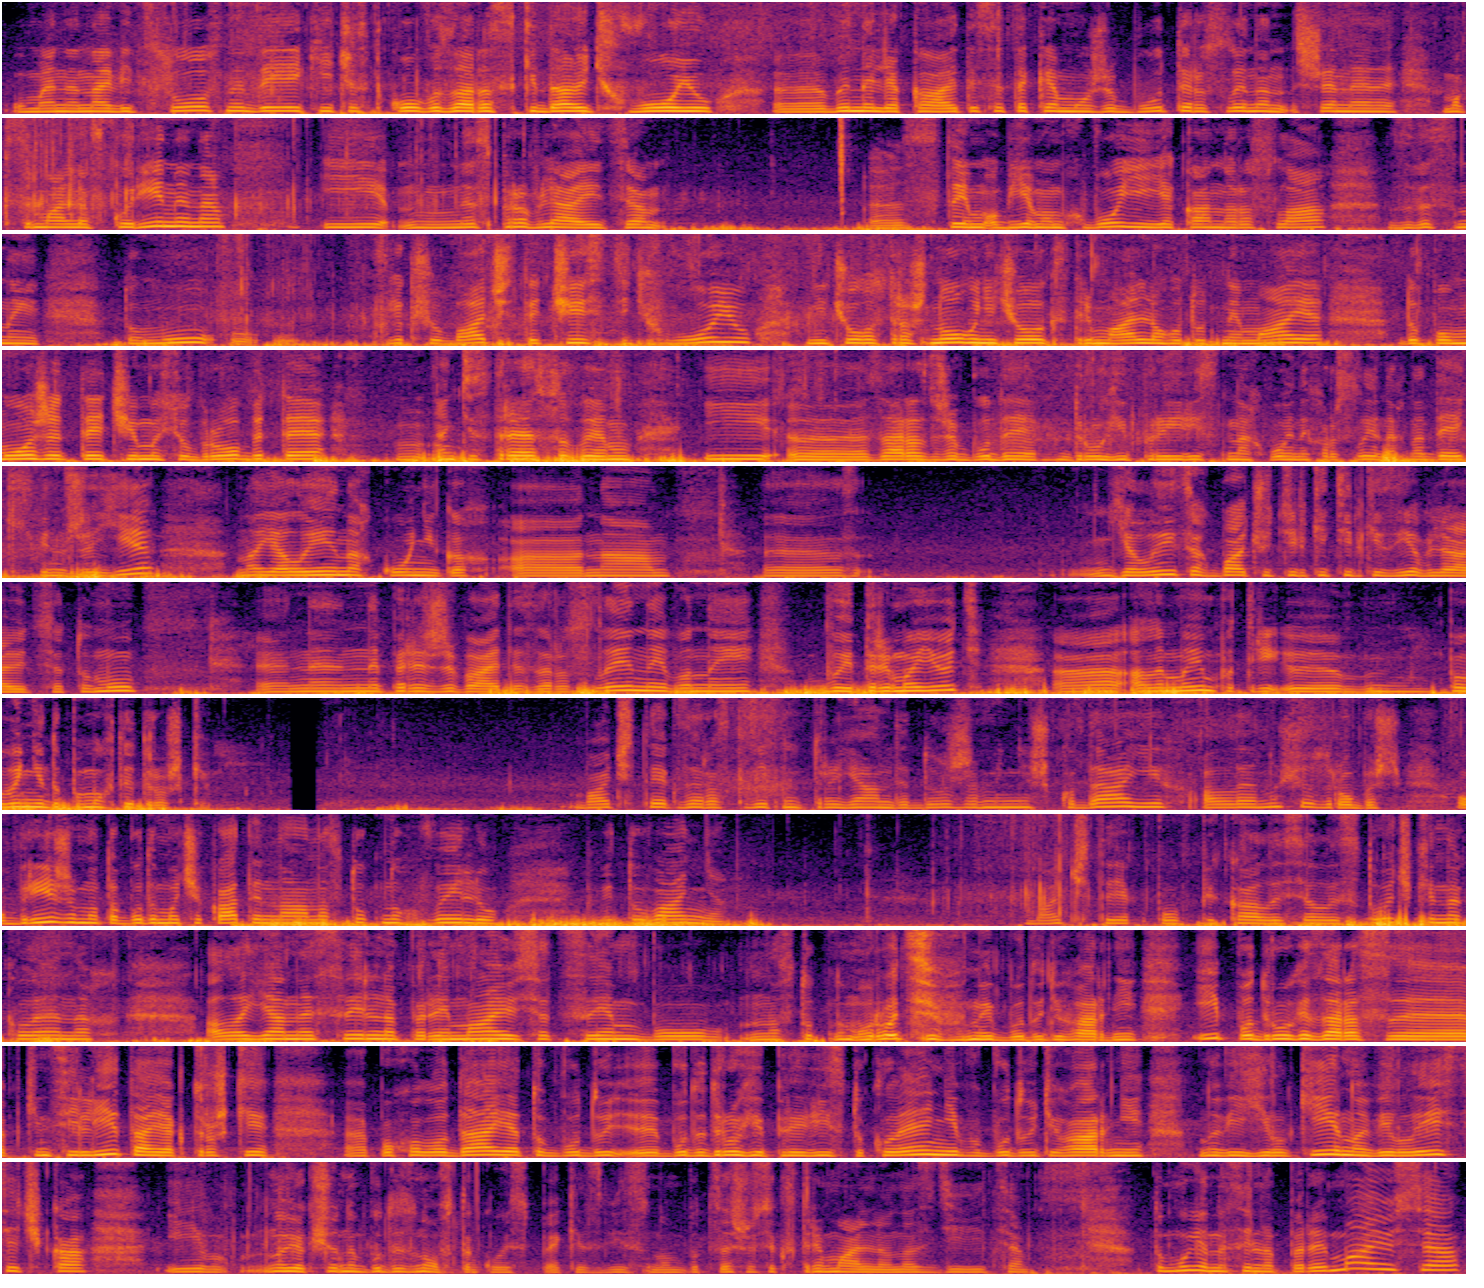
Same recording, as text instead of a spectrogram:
У мене навіть сосни деякі частково зараз скидають хвою. Е, Ви не лякайтеся, таке може бути. Рослина ще не максимально вкорінена і не справляється з тим об'ємом хвої, яка наросла з весни. Тому, якщо бачите, чистіть хвою, нічого страшного, нічого екстремального тут немає. Допоможете, чимось обробите антистресовим. І е, зараз вже буде другий приріст на хвойних рослинах. На деяких він вже є, на ялинах, коніках, а на е, ялицях бачу, тільки-тільки з'являються. Тому е, не, не переживайте за рослини, вони витримають, але ми їм потрі... е, повинні допомогти трошки. Бачите, як зараз квітнуть троянди. Дуже мені шкода їх, але ну що зробиш? Обріжемо та будемо чекати на наступну хвилю квітування. Бачите, як повпікалися листочки на кленах, але я не сильно переймаюся цим, бо в наступному році вони будуть гарні. І, по-друге, зараз е, в кінці літа, як трошки е, похолодає, то е, буде другий приріст у кленів, будуть гарні нові гілки, нові листячка. І ну, якщо не буде знов такої спеки, звісно, бо це щось екстремальне у нас діється. Тому я не сильно переймаюся.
